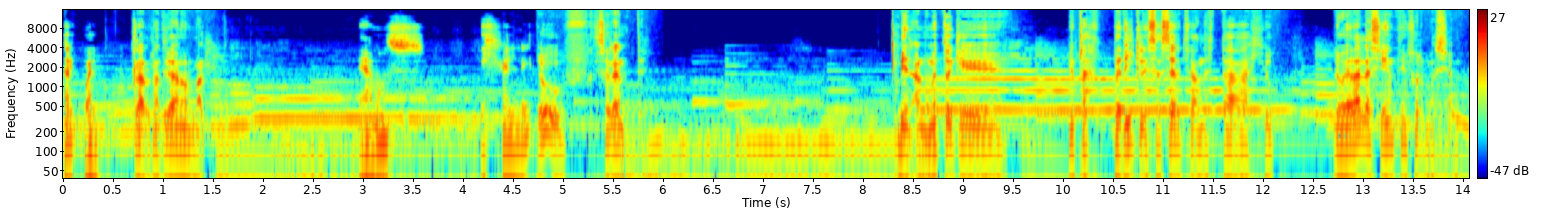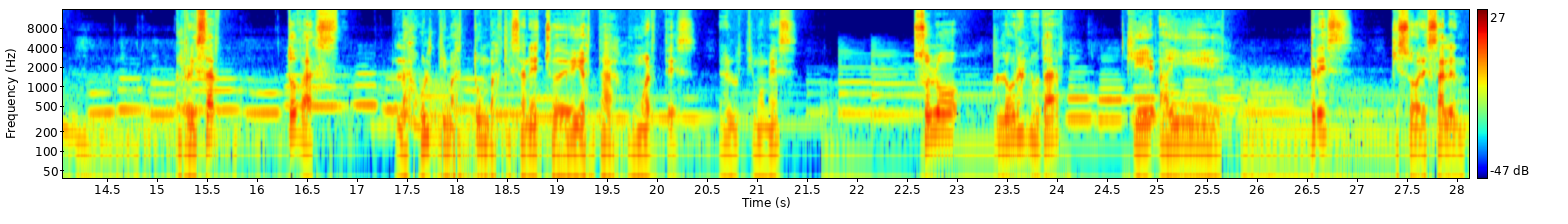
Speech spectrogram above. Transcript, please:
tal cual. Claro, una tirada normal. Veamos. Déjale. Uf, excelente. Bien, al momento de que mientras Pericles se acerca a donde está Hugh, le voy a dar la siguiente información. Al revisar todas las últimas tumbas que se han hecho debido a estas muertes en el último mes, solo logras notar que hay tres que sobresalen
